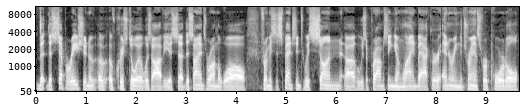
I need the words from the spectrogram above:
The the separation of, of, of Chris Doyle was obvious. Uh, the signs were on the wall from his suspension to his son, uh, who was a promising young linebacker, entering the transfer portal.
